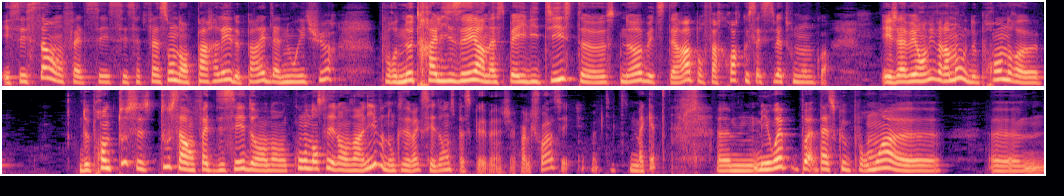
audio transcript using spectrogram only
et c'est ça en fait. C'est cette façon d'en parler de parler de la nourriture pour neutraliser un aspect élitiste euh, snob etc pour faire croire que ça accessible à tout le monde quoi. Et j'avais envie vraiment de prendre euh, de prendre tout, ça en fait, d'essayer d'en condenser dans un livre. Donc c'est vrai que c'est dense parce que ben, j'ai pas le choix, c'est ma petite, maquette. Euh, mais ouais, parce que pour moi, euh, euh,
